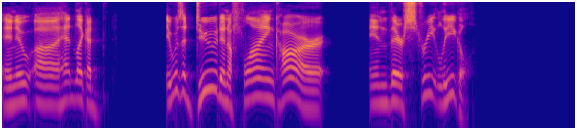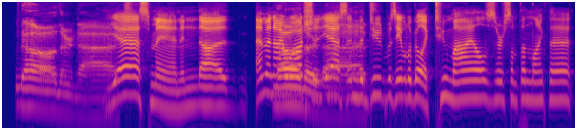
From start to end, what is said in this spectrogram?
and it uh, had like a. It was a dude in a flying car, and they're street legal. No, they're not. yes, man, and uh, Em and I No, watched it. Yes, and the dude was able to go like two miles or something like that.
